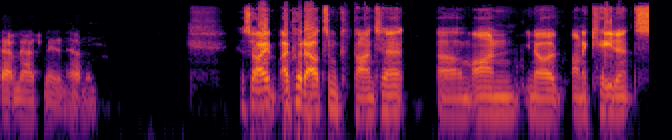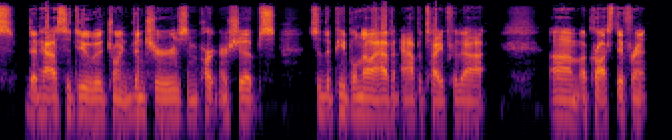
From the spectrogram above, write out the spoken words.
that match made in heaven? So I, I put out some content um, on you know on a cadence that has to do with joint ventures and partnerships, so that people know I have an appetite for that um, across different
